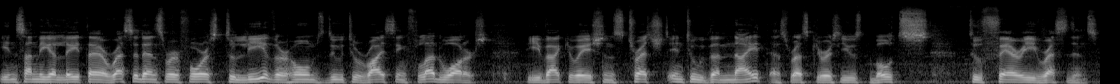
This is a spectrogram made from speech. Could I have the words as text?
In San Miguel Leyte, residents were forced to leave their homes due to rising floodwaters. The evacuation stretched into the night as rescuers used boats to ferry residents.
